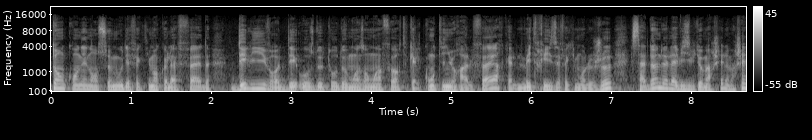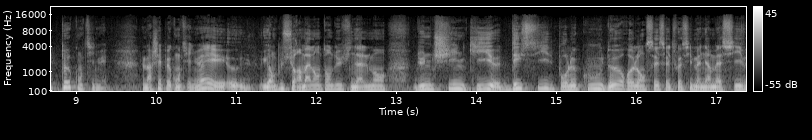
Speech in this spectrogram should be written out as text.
Tant qu'on est dans ce mood effectivement que la Fed délivre des hausses de taux de moins en moins fortes, qu'elle continuera à le faire, qu'elle maîtrise effectivement le jeu, ça donne de la visibilité au marché. Le marché peut continuer. Le marché peut continuer et, euh, et en plus sur un malentendu finalement d'une Chine qui euh, décide pour le coup de relancer cette fois-ci de manière massive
